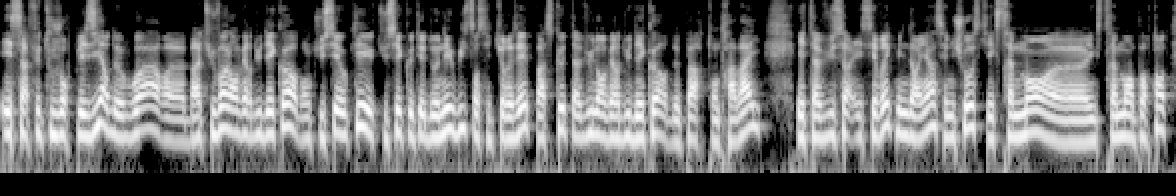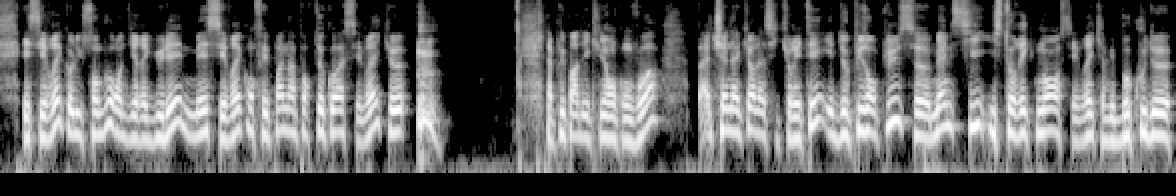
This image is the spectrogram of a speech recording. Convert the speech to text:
Et ça fait toujours plaisir de voir, bah, tu vois l'envers du décor. Donc tu sais, ok, tu sais que tes données, oui, sont sécurisées parce que tu as vu l'envers du décor de par ton travail et tu as vu ça. Et c'est vrai que mine de rien, c'est une chose qui est extrêmement, euh, extrêmement importante. Et c'est vrai qu'au Luxembourg, on dit régulé, mais c'est vrai qu'on fait pas n'importe quoi. C'est vrai que la plupart des clients qu'on voit bah, tiennent à cœur la sécurité et de plus en plus, euh, même si historiquement, c'est vrai qu'il y avait beaucoup de,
